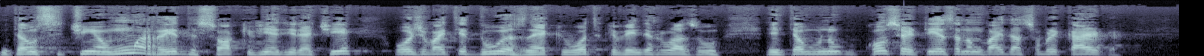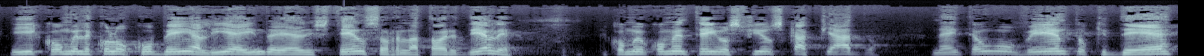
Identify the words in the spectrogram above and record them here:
Então, se tinha uma rede só que vinha direitinho, hoje vai ter duas, né? Que o outro que vem de Rua Azul. Então, não, com certeza não vai dar sobrecarga. E como ele colocou bem ali, ainda é extenso o relatório dele, como eu comentei, os fios capeados. Né? Então, o vento que der,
